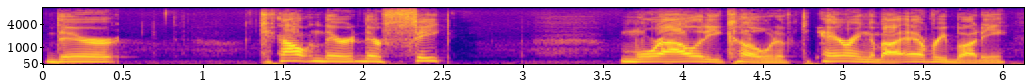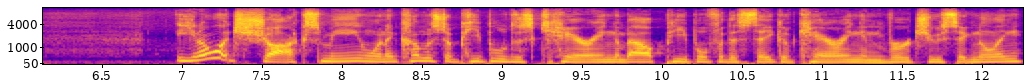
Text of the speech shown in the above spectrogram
their count their their fake morality code of caring about everybody. You know what shocks me when it comes to people just caring about people for the sake of caring and virtue signaling?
